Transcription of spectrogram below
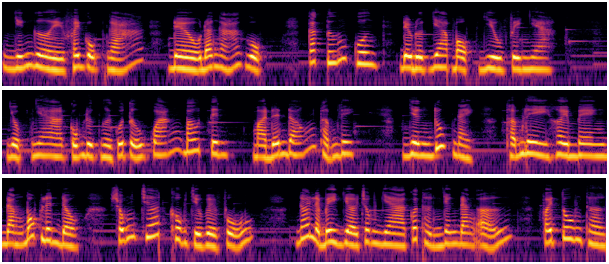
những người phải gục ngã đều đã ngã gục. các tướng quân đều được gia bộc dìu về nhà. Nhục Nha cũng được người của tử quán báo tin mà đến đón Thẩm Ly. Nhưng lúc này, Thẩm Ly hơi men đang bốc lên đầu, sống chết không chịu về phủ. Nói là bây giờ trong nhà có thần nhân đang ở, phải tuôn thờ,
